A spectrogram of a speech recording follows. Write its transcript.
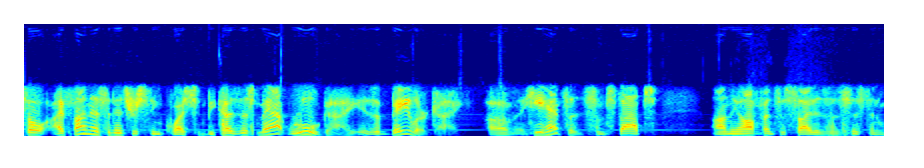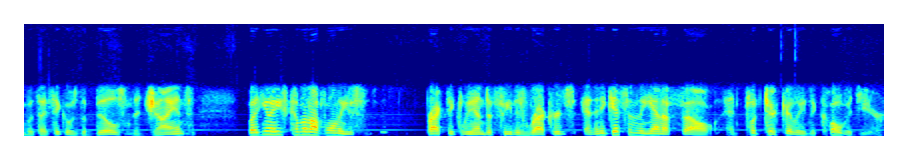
So I find this an interesting question because this Matt Rhule guy is a Baylor guy. Um, he had some stops on the offensive side as an assistant with I think it was the Bills and the Giants, but you know he's coming off one these practically undefeated records, and then he gets into the NFL, and particularly in the COVID year.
